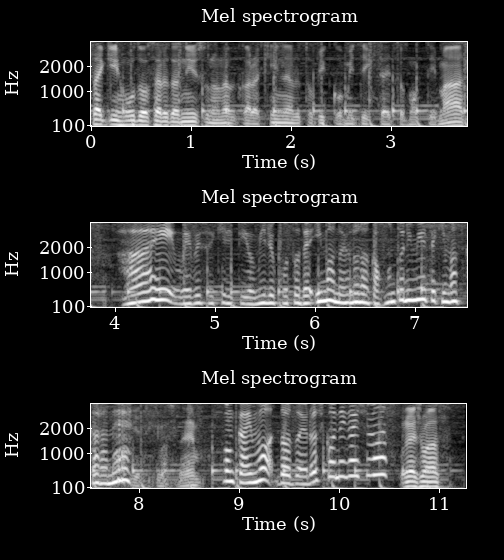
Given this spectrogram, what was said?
最近報道されたニュースの中から気になるトピックを見ていきたいと思っています。はいウェブセキュリティを見ることで今の世の中本当に見えてきますからね。見えてきますね。今回もどうぞよろしくお願いします。お願いします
